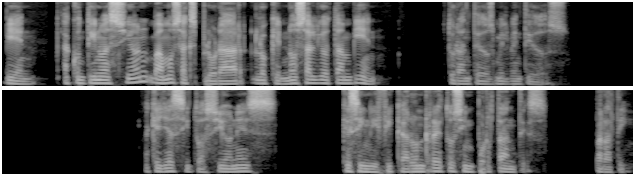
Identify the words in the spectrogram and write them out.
Bien, a continuación vamos a explorar lo que no salió tan bien durante 2022. Aquellas situaciones que significaron retos importantes para ti.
